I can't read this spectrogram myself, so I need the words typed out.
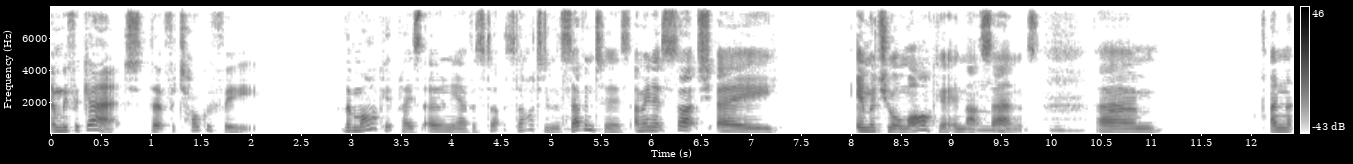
and we forget that photography, the marketplace only ever sta- started in the seventies. I mean, it's such a immature market in that Mm. sense, um, and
